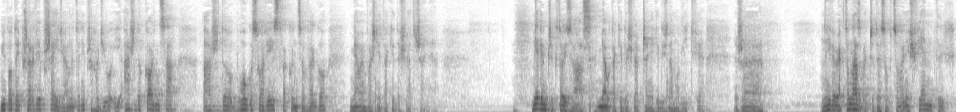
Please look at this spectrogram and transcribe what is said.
mi po tej przerwie przejdzie, ale to nie przechodziło i aż do końca aż do błogosławieństwa końcowego miałem właśnie takie doświadczenie. Nie wiem, czy ktoś z Was miał takie doświadczenie kiedyś na modlitwie, że no nie wiem, jak to nazwać, czy to jest obcowanie świętych, e,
